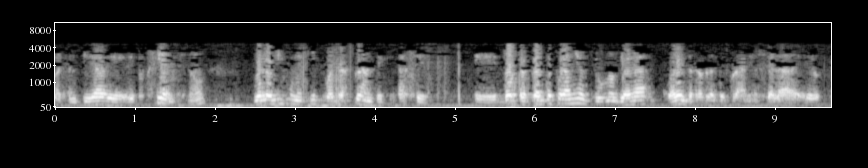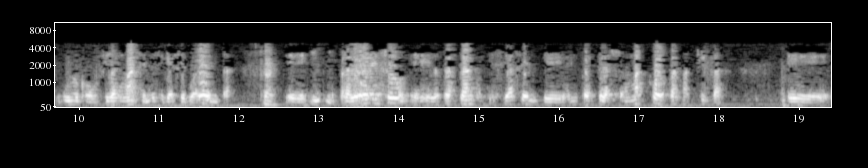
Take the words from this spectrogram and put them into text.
la cantidad de, pacientes, ¿no? No es lo mismo un equipo de trasplante que hace eh, dos trasplantes por año que uno que haga 40 trasplantes por año. O sea, la, eh, uno confía más en ese que hace 40. Eh, y, para lograr eso, eh, los trasplantes que se hacen, que las listas de espera son más cortas, más chicas, se,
